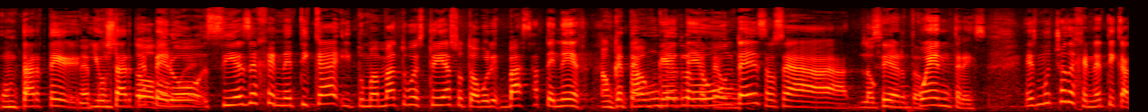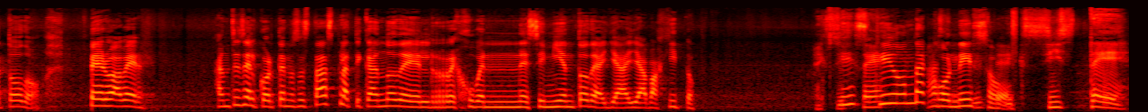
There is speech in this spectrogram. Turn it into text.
untarte Me y untarte, todo, pero si es de genética y tu mamá tuvo estrías o tu abuelita, vas a tener. Aunque te Aunque untes te untes, o sea, lo Cierto. que encuentres. Es mucho de genética todo. Pero a ver, antes del corte nos estabas platicando del rejuvenecimiento de allá, allá abajito. Existe. ¿Qué onda Ah, con sí, eso? Existe.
